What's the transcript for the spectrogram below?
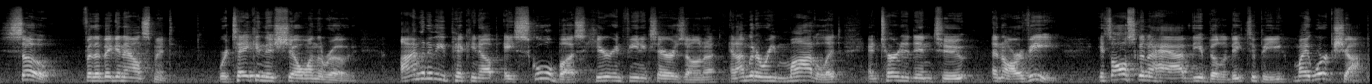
So, for the big announcement, we're taking this show on the road. I'm going to be picking up a school bus here in Phoenix, Arizona, and I'm going to remodel it and turn it into an RV. It's also going to have the ability to be my workshop.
